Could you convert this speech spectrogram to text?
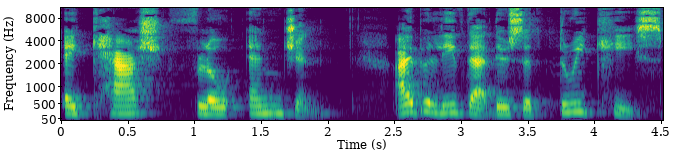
a cash flow engine? I believe that there's a three keys.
